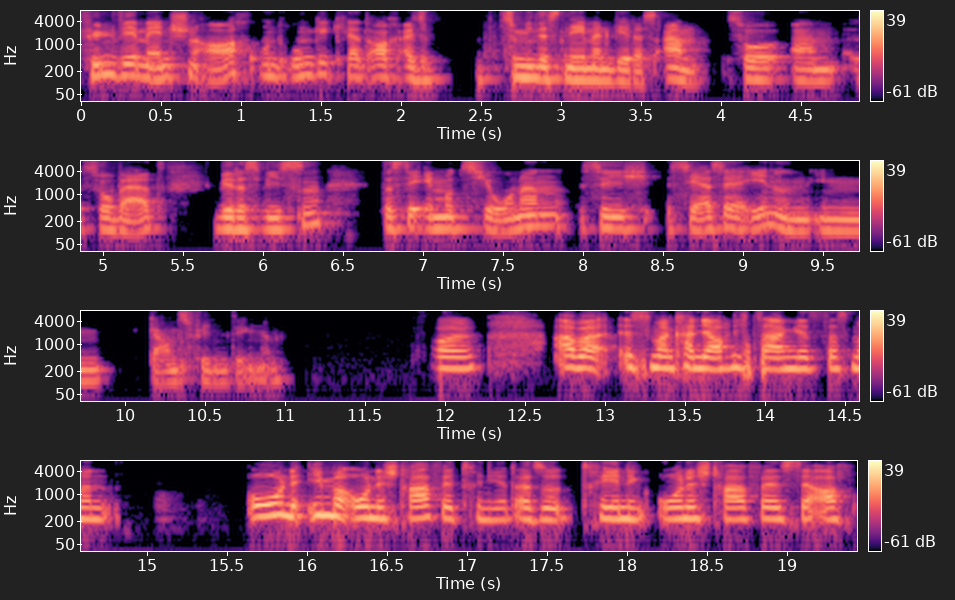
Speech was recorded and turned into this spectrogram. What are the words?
fühlen wir Menschen auch und umgekehrt auch, also zumindest nehmen wir das an, so, ähm, so weit wir das wissen, dass die Emotionen sich sehr, sehr ähneln in ganz vielen Dingen. Voll. Aber es, man kann ja auch nicht sagen jetzt, dass man ohne, immer ohne Strafe trainiert. Also Training ohne Strafe ist ja auch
